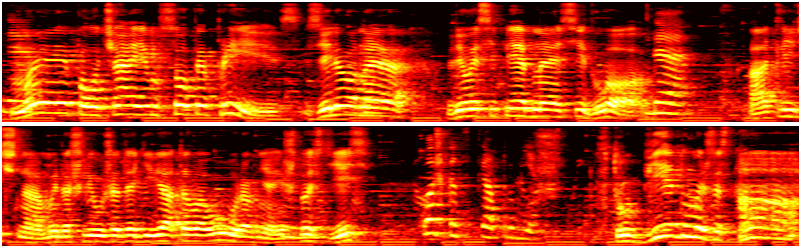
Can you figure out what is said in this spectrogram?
Да. мы получаем суперприз. Зеленое велосипедное седло. Да. Отлично, мы дошли уже до девятого уровня. И что здесь? Кошка с трубе. В трубе, думаешь, зас- А,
